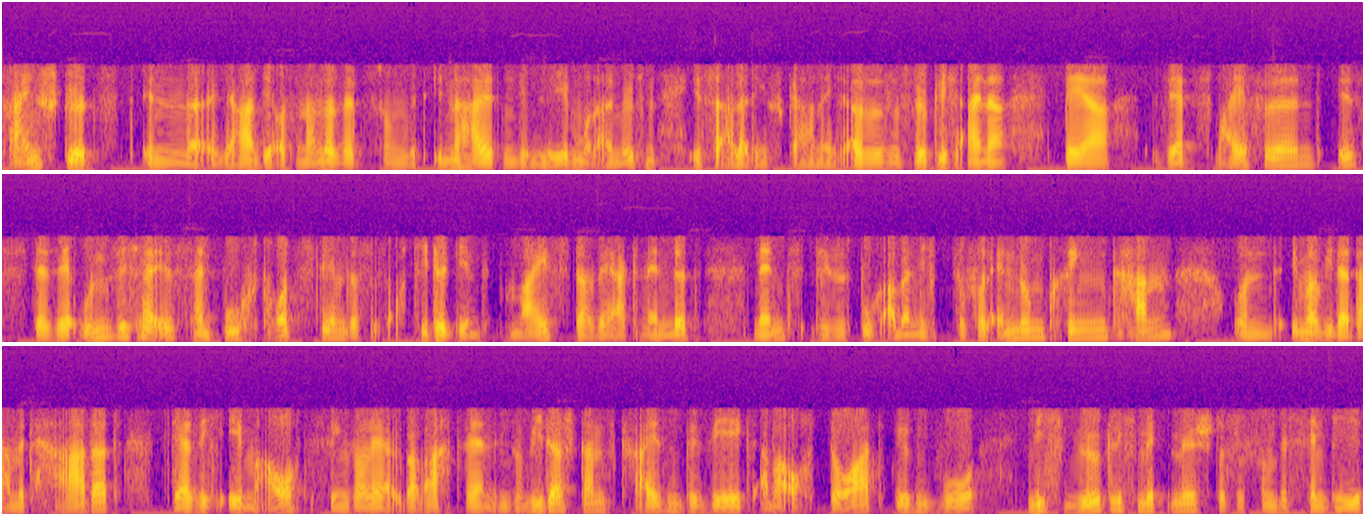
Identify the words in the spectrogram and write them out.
reinstürzt in ja die Auseinandersetzung mit Inhalten, dem Leben und allem möglichen, ist er allerdings gar nicht. Also es ist wirklich einer, der sehr zweifelnd ist, der sehr unsicher ist, sein Buch trotzdem, das ist auch titelgebend Meisterwerk nennt, nennt, dieses Buch aber nicht zur Vollendung bringen kann und immer wieder damit hadert, der sich eben auch, deswegen soll er ja überwacht werden, in so Widerstandskreisen bewegt, aber auch dort irgendwo nicht wirklich mitmischt. Das ist so ein bisschen die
